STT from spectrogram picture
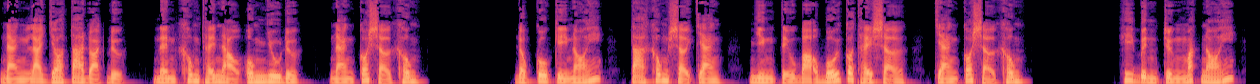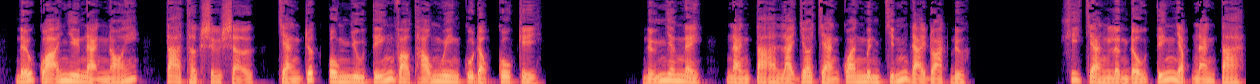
nàng là do ta đoạt được, nên không thể nào ôn nhu được, nàng có sợ không? Độc Cô Kỳ nói, ta không sợ chàng, nhưng Tiểu Bảo Bối có thể sợ, chàng có sợ không? Hi Bình trừng mắt nói, nếu quả như nàng nói, ta thật sự sợ, chàng rất ôn nhu tiến vào thảo nguyên của Độc Cô Kỳ. Nữ nhân này, nàng ta là do chàng Quang Minh chính đại đoạt được. Khi chàng lần đầu tiến nhập nàng ta,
